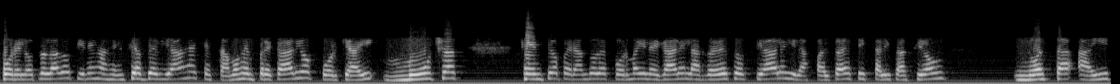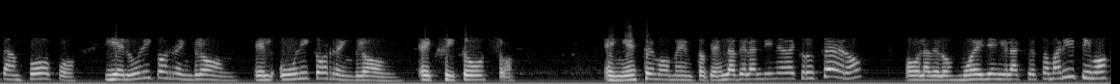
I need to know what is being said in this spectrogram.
Por el otro lado, tienen agencias de viajes que estamos en precario porque hay muchas gente operando de forma ilegal en las redes sociales y la falta de fiscalización no está ahí tampoco. Y el único renglón, el único renglón exitoso en este momento, que es la de las líneas de crucero o la de los muelles y el acceso marítimo,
